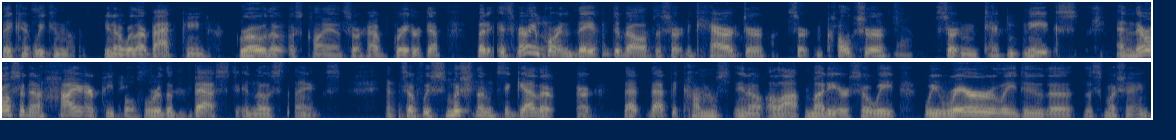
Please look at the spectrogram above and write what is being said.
they can we can, you know, with our backing, grow those clients or have greater depth. But it's very important. They've developed a certain character, certain culture, yeah. certain techniques, and they're also going to hire people who are the best in those things. And so if we smush them together, that that becomes you know a lot muddier. So we we rarely do the the smushing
